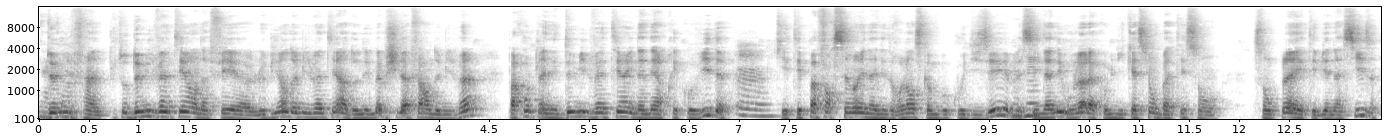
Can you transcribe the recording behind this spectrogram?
D'accord. 2000, enfin, plutôt 2021, on a fait, euh, le bilan 2021 a donné le même chiffre d'affaires en 2020. Par contre, l'année 2021, une année après Covid, Mhm. qui était pas forcément une année de relance comme beaucoup disaient, Mhm. c'est une année où là, la communication battait son, son plein était bien assise,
